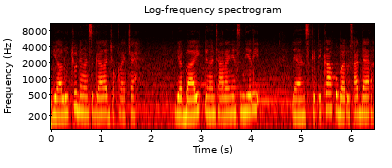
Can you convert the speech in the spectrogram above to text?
Dia lucu dengan segala jok receh. Dia baik dengan caranya sendiri. Dan seketika aku baru sadar.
